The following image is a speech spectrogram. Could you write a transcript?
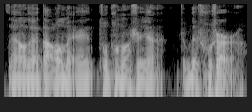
咱要在大老美做碰撞实验，这不得出事儿啊？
